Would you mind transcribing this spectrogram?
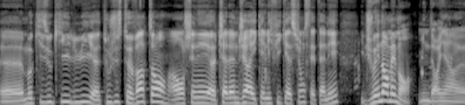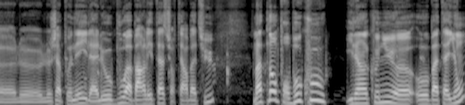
Euh, Mokizuki, lui, euh, tout juste 20 ans, a enchaîné Challenger et qualification cette année. Il joue énormément, mine de rien, le, japonais. Il est allé au bout à Barletta sur terre battue. Maintenant, pour beaucoup, il est inconnu au bataillon.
